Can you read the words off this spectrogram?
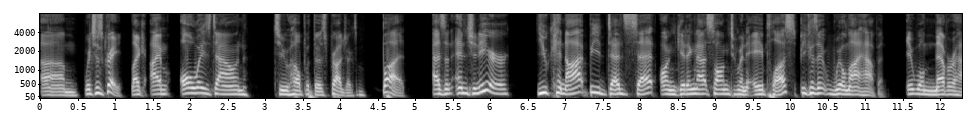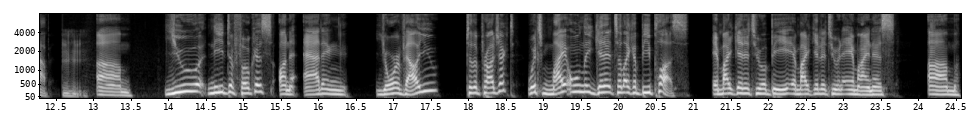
um, which is great. Like I'm always down to help with those projects. But as an engineer, you cannot be dead set on getting that song to an A plus because it will not happen. It will never happen. Mhm. Um, you need to focus on adding your value to the project, which might only get it to like a B plus. It might get it to a B. It might get it to an A minus. Um,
